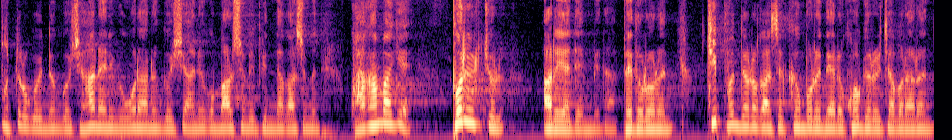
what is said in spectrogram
붙들고 있는 것이 하나님이 원하는 것이 아니고 말씀에 빗나갔으면 과감하게 버릴 줄 알아야 됩니다. 베드로는 깊은 데로 가서 그물을 내려 고기를 잡으라는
